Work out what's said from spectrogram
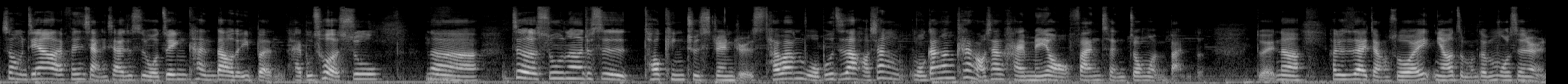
所以，我们今天要来分享一下，就是我最近看到的一本还不错的书。那这个书呢，就是《Talking to Strangers》。台湾我不知道，好像我刚刚看好像还没有翻成中文版的。对，那他就是在讲说，哎，你要怎么跟陌生人，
